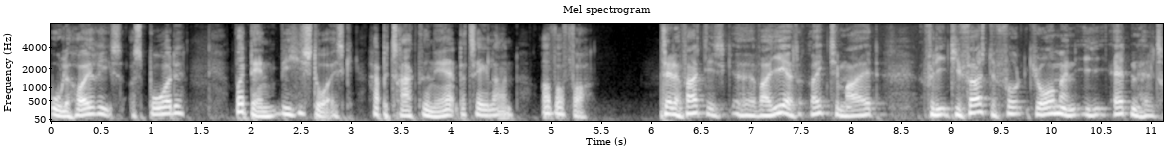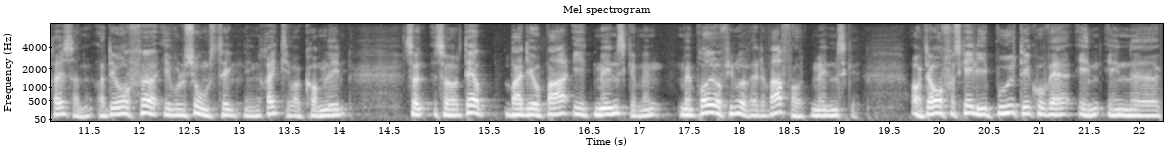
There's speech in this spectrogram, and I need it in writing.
Ole Højris, og spurgte, hvordan vi historisk har betragtet neandertaleren og hvorfor. Det er faktisk øh, varieret rigtig meget, fordi de første fund gjorde man i 1850'erne, og det var før evolutionstænkningen rigtig var kommet ind. Så, så der var det jo bare et menneske, men man prøvede jo at finde ud af, hvad det var for et menneske. Og der var forskellige bud. Det kunne være en, en øh,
